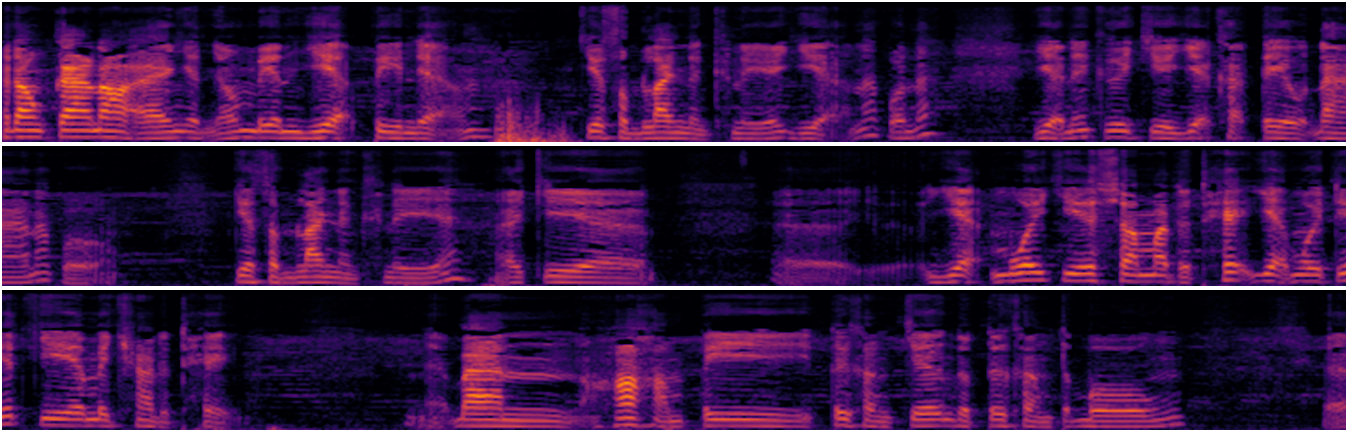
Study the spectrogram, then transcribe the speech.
ក្នុងការនោះឯងញាតិញោមមានយៈពីរនាក់ជាសម្លាញ់នឹងគ្នាយៈណាបងណាយៈនេះគឺជាយៈខទេវតាណាបងជាសម្លាញ់នឹងគ្នាហើយជាយៈមួយជាសមត្ថធិយៈមួយទៀតជាមិច្ឆាទិដ្ឋិ បានហោះអំពីទិសខាងជើងទៅទិសខាងត្បូងអឺ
